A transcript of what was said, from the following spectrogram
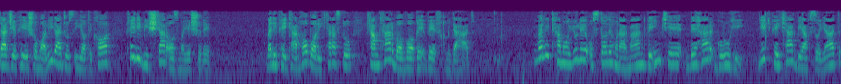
در جبهه شمالی در جزئیات کار خیلی بیشتر آزمایش شده. ولی پیکرها باریکتر است و کمتر با واقع وفق می دهد. ولی تمایل استاد هنرمند به اینکه به هر گروهی یک پیکر بیافزاید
